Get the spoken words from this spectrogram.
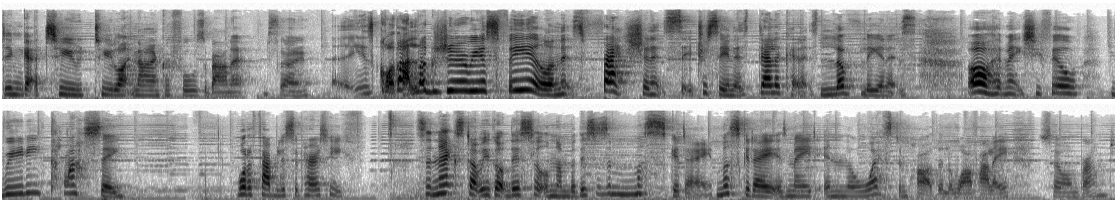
didn't get too too like Niagara Falls about it. So it's got that luxurious feel and it's fresh and it's citrusy and it's delicate and it's lovely and it's oh it makes you feel really classy. What a fabulous aperitif. So next up we've got this little number. This is a muscadet. Muscadet is made in the western part of the Loire Valley, so on brand.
